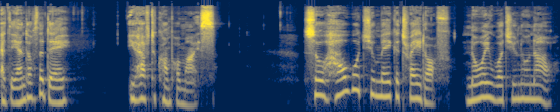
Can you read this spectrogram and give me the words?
At the end of the day, you have to compromise. So, how would you make a trade off knowing what you know now?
